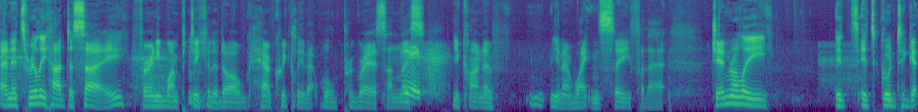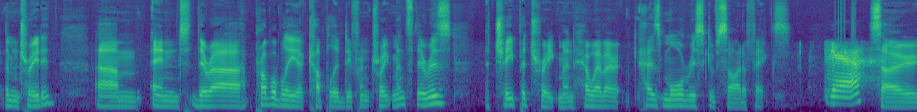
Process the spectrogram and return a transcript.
and it's really hard to say for any one particular dog how quickly that will progress unless Yes. you kind of, you know, wait and see for that. Generally, it's it's good to get them treated, um, and there are probably a couple of different treatments. There is a cheaper treatment, however, it has more risk of side effects. Yeah. So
